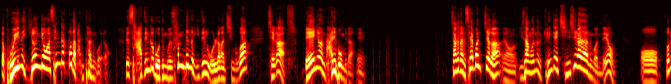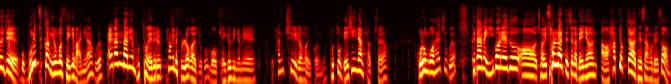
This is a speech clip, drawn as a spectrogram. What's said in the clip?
그러니까 보이는 이런 경우가 생각보다 많다는 거예요. 그래서 4등급, 5등급에서 3등급, 2등급 올라간 친구가 제가 매년 많이 봅니다. 예. 자, 그다음에 세 번째가 어, 이상호는 굉장히 진실하다는 건데요. 어, 저는 이제 뭐 무료 특강 이런 거 되게 많이 하고요. 빨간 날이면 보통 애들을 평일에 불러가지고 뭐 개교기념일, 현충일 이런 거 있거든요. 보통 내신이랑 겹쳐요. 그런 거 해주고요. 그 다음에 이번에도 어, 저희 설날 때 제가 매년 어, 합격자 대상으로 해서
